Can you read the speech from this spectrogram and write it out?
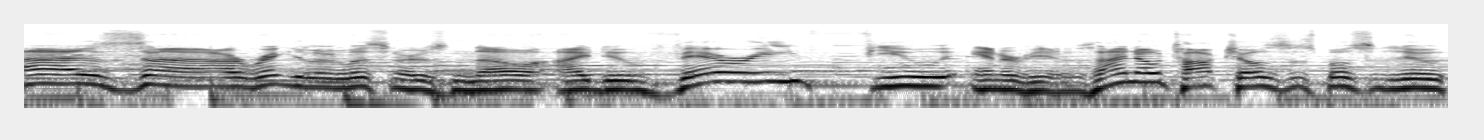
As uh, our regular listeners know, I do very few interviews. I know talk shows are supposed to do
